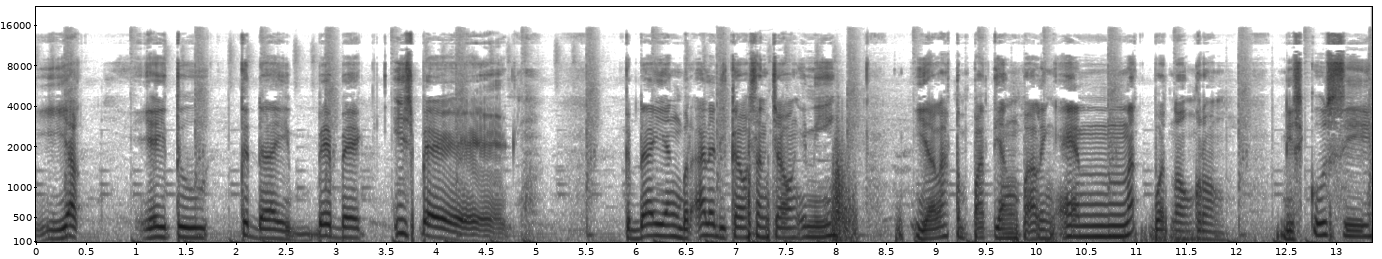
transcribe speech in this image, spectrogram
Yak yaitu kedai bebek Isbek. Kedai yang berada di kawasan Cawang ini ialah tempat yang paling enak buat nongkrong, diskusi,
